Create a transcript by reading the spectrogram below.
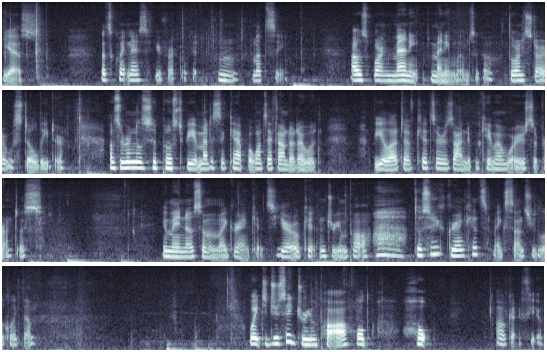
Yes. That's quite nice of you, Freckle Kit. Hmm, let's see. I was born many, many moons ago. Thornstar was still leader. I was originally supposed to be a medicine cat, but once I found out I would be allowed to have kids, I resigned and became a warrior's apprentice. You may know some of my grandkids, Yarrowkit and Dreampaw. Those are your grandkids? Makes sense, you look like them. Wait, did you say Dreampaw? Hold, hold. Okay, phew.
